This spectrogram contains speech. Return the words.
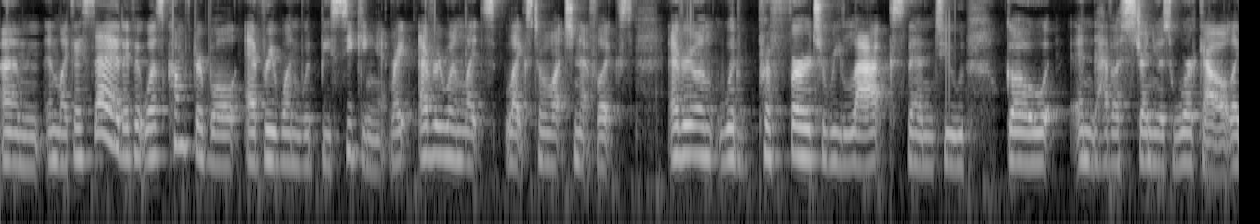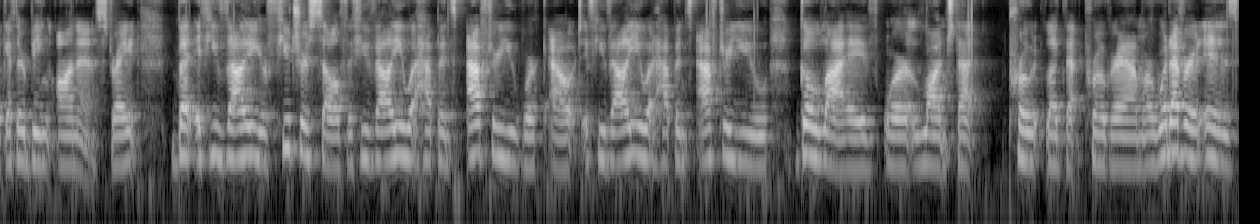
Um, and like I said, if it was comfortable, everyone would be seeking it, right? Everyone likes likes to watch Netflix. Everyone would prefer to relax than to go and have a strenuous workout, like if they're being honest, right? But if you value your future self, if you value what happens after you work out, if you value what happens after you go live or launch that pro like that program or whatever it is,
